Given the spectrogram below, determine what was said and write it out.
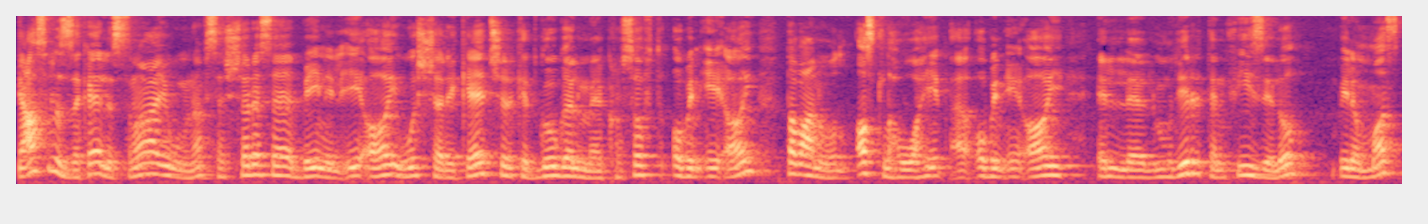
في عصر الذكاء الاصطناعي والمنافسه الشرسة بين ال AI والشركات شركة جوجل مايكروسوفت OpenAI طبعا والأصل هو هيبقى OpenAI المدير التنفيذي له. إيلون ماسك.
